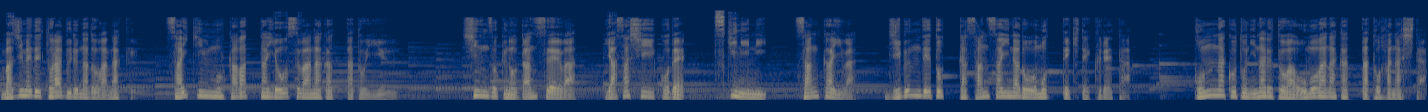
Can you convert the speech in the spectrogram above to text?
真面目でトラブルなどはなく最近も変わった様子はなかったという。親族の男性は優しい子で月に23回は自分で取った山菜などを持ってきてくれた。こんなことになるとは思わなかったと話した。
